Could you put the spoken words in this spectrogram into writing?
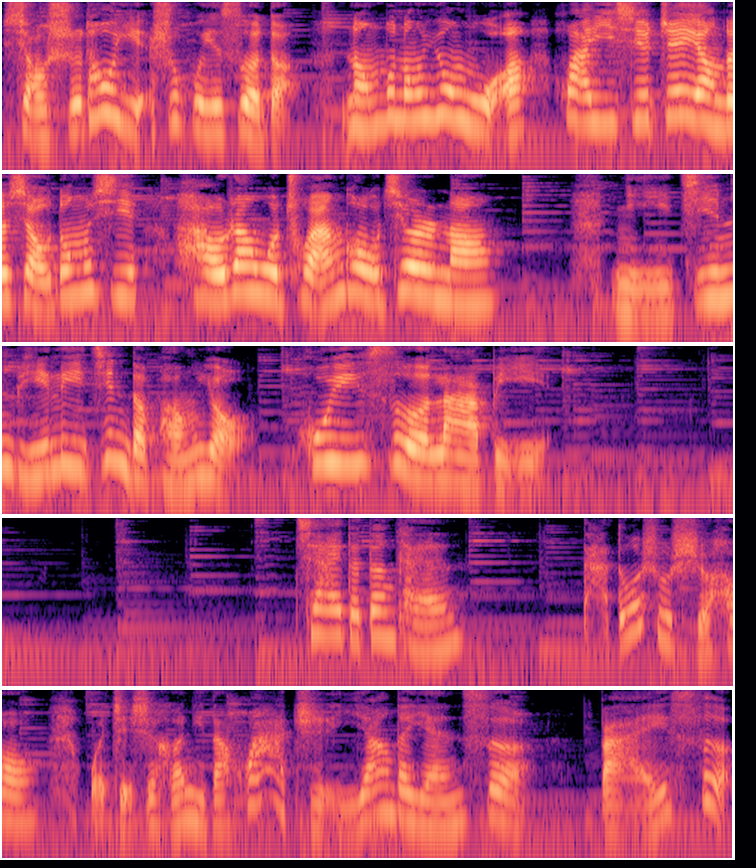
小石头也是灰色的。能不能用我画一些这样的小东西，好让我喘口气儿呢？你筋疲力尽的朋友，灰色蜡笔，亲爱的邓肯。多数时候，我只是和你的画纸一样的颜色，白色。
